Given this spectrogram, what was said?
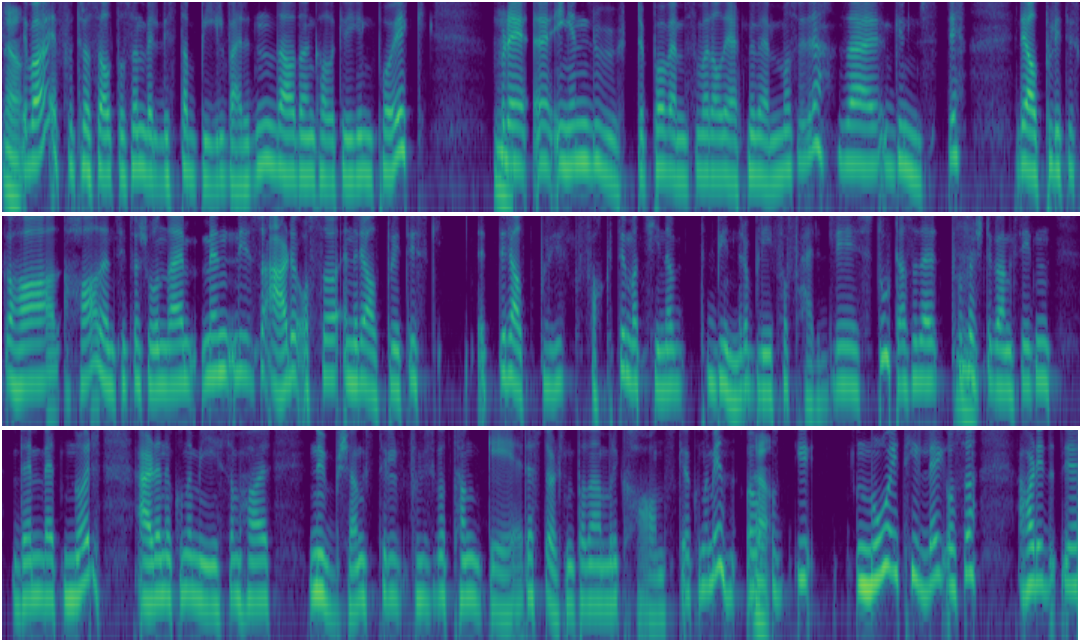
Ja. Det var jo for tross alt også en veldig stabil verden da den kalde krigen pågikk. Fordi eh, ingen lurte på hvem som var alliert med hvem osv. Så, videre. så det er gunstig realpolitisk å ha, ha den situasjonen der. Men så er det jo også en realpolitisk et realpolitisk faktum at Kina begynner å bli forferdelig stort. Altså det For første gang siden hvem vet når er det en økonomi som har nubbsjans til faktisk å tangere størrelsen på den amerikanske økonomien. Og, Ja. og i, nå i tillegg også har de de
